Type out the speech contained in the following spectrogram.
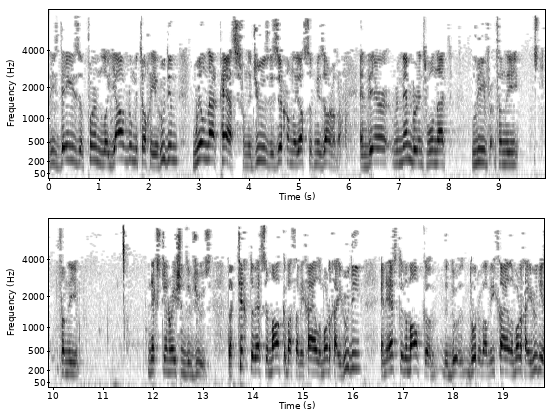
these days of Purim lo yavru Yehudim will not pass from the Jews v'zichram lo Yosef mizaram, and their remembrance will not leave from the from the next generations of Jews. But Tichtav Esther Malka bas Avichayel Yehudi, and Esther the Malka, the daughter of Avichayel Mordechai Yehudi,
